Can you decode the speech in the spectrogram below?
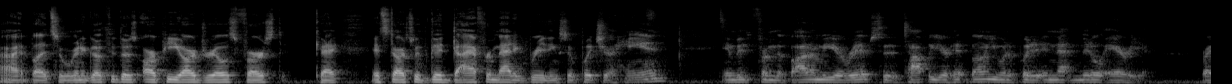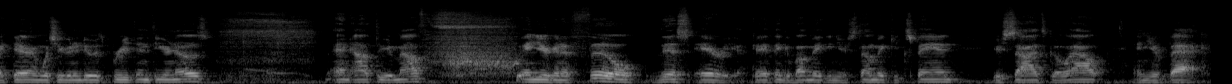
All right, bud. So we're going to go through those RPR drills first. Okay. It starts with good diaphragmatic breathing. So put your hand in from the bottom of your ribs to the top of your hip bone. You want to put it in that middle area right there. And what you're going to do is breathe in through your nose and out through your mouth. And you're going to fill this area. Okay. Think about making your stomach expand, your sides go out, and your back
